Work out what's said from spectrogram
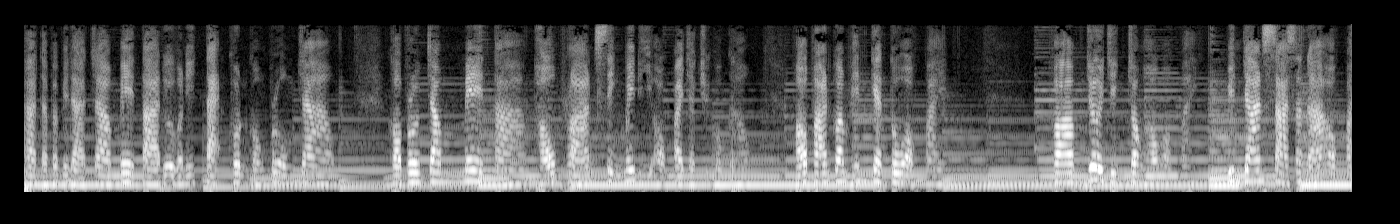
ข้าแต่พระบิดาเจ้าเมตตาด้วยวันนี้แตะคนของพระองค์เจ้า ขอพระองค์เจ้าเมตตาเผาผลาญสิ่งไม่ดีออกไปจากชีวิตของเขาเผาผลาญความเห็นแก่ตัวออกไป ความเย่อหยิ่งจองหองออกไป วิญญาณศาสนาออกไป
